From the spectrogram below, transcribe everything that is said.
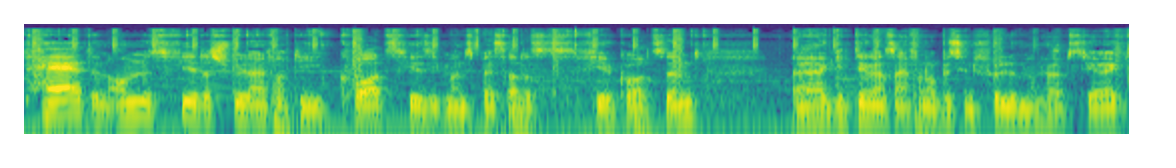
Pad in Omnisphere. Das spielt einfach die Chords. Hier sieht man es besser, dass es vier Chords sind. Äh, gibt dem Ganzen einfach noch ein bisschen Fülle, man hört es direkt.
